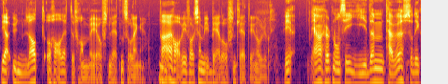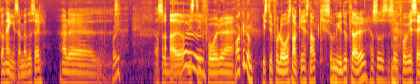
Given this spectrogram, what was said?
de har unnlatt å ha dette framme i offentligheten så lenge. Der har vi faktisk en mye bedre offentlighet i Norge. Vi, Jeg har hørt noen si 'gi dem tauet, så de kan henge seg med det selv'. Er det Oi. Altså, Ja, ja, ja. hvis de får dum. Hvis de får lov å snakke, snakk så mye du klarer. Og så, så får vi se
